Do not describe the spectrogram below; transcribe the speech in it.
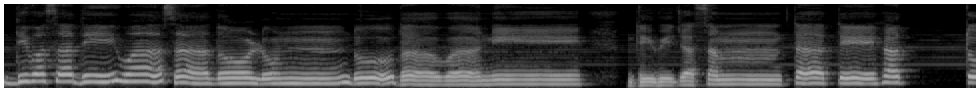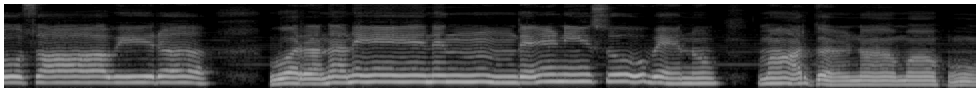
ದಿವಸ ದಿವಸದೊಳುಂಡುದವನಿ ದಿವಿಜ ಸಂತತೆ ಹತ್ತು ಸಾವಿರ ವರನನೇನೆಂದೆಣಿಸುವೆನು ಮಾರ್ಗಣ ಮಹೋದಧಿಯ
